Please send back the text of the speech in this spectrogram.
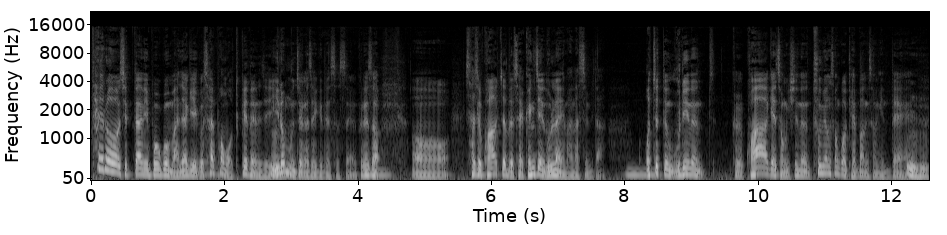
테러 집단이 보고 만약에 이거 살포하면 어떻게 되는지 이런 음. 문제가 제기됐었어요. 그래서 음. 어 사실 과학자들 사이 굉장히 논란이 많았습니다. 음. 어쨌든 우리는 그 과학의 정신은 투명성과 개방성인데 음.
